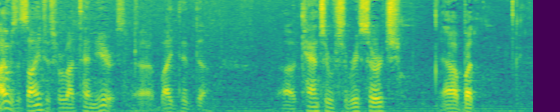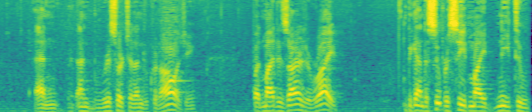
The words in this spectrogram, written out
I was a scientist for about 10 years. Uh, I did uh, uh, cancer research, uh, but and and research in endocrinology. But my desire to write began to supersede my need to,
